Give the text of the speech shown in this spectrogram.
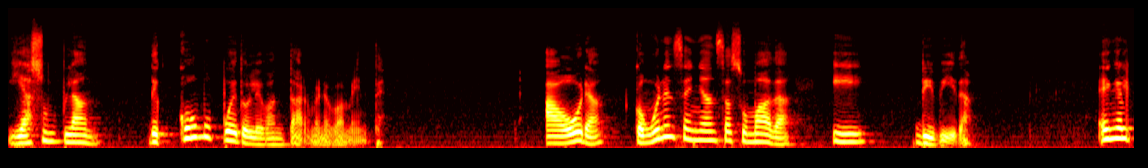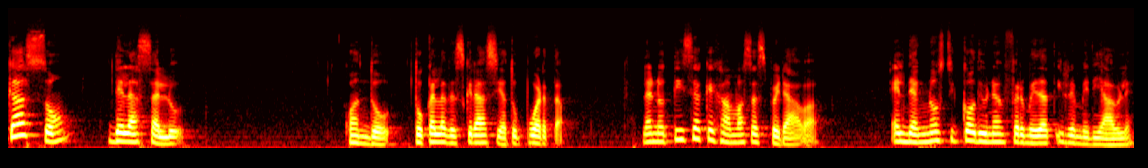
y haz un plan de cómo puedo levantarme nuevamente ahora con una enseñanza sumada y vivida. En el caso de la salud, cuando toca la desgracia a tu puerta, la noticia que jamás esperaba, el diagnóstico de una enfermedad irremediable,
